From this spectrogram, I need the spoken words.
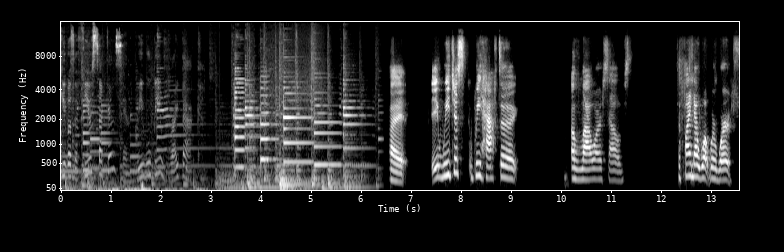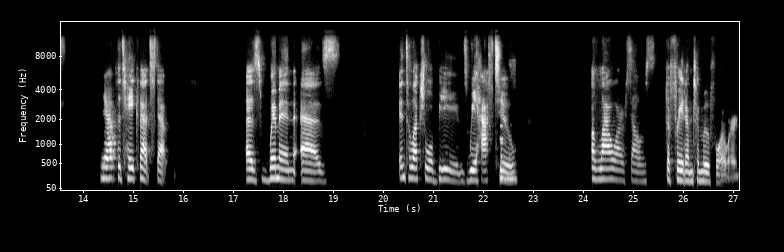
Give us a few seconds and we will be right back. But it, we just, we have to allow ourselves to find out what we're worth yeah to take that step as women as intellectual beings we have to mm-hmm. allow ourselves the freedom to move forward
